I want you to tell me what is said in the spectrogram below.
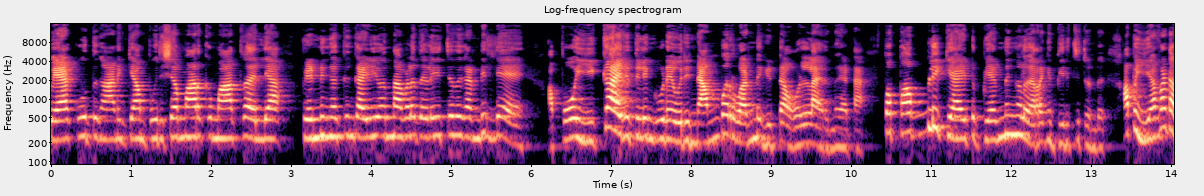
പേക്കൂത്ത് കാണിക്കാൻ പുരുഷന്മാർക്ക് മാത്രമല്ല പെണ്ണുങ്ങൾക്കും കഴിയുമെന്ന് അവൾ തെളിയിച്ചത് കണ്ടില്ലേ? അപ്പോ ഇക്കാര്യത്തിലും കൂടെ ഒരു നമ്പർ വണ്ണ് കിട്ടാ ഉള്ളായിരുന്നു കേട്ടാ. ഇപ്പൊ പബ്ലിക്കായിട്ട് പെണ്ണുങ്ങൾ ഇറങ്ങി തിരിച്ചിട്ടുണ്ട്. അപ്പൊ എവിടെ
